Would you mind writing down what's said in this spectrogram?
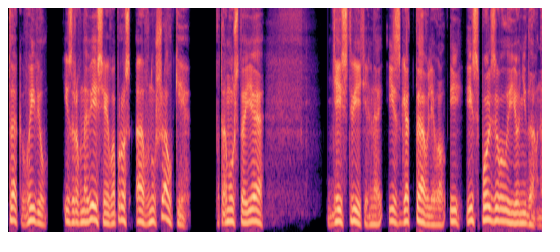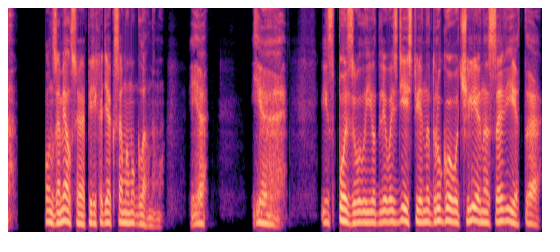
так вывел из равновесия вопрос о внушалке, потому что я действительно изготавливал и использовал ее недавно. Он замялся, переходя к самому главному. Я... я использовал ее для воздействия на другого члена совета.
